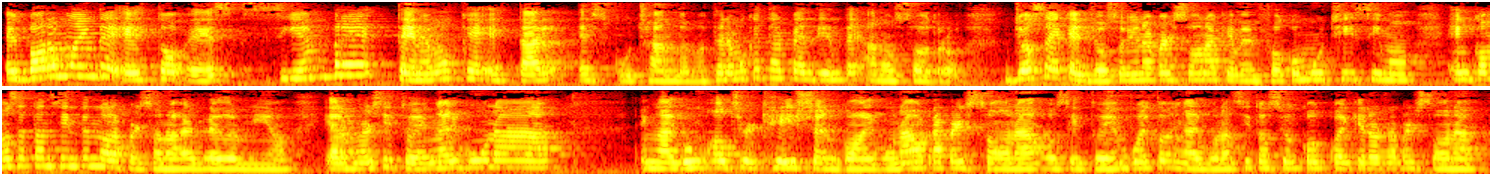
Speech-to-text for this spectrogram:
El bottom line de esto es, siempre tenemos que estar escuchándonos, tenemos que estar pendientes a nosotros. Yo sé que yo soy una persona que me enfoco muchísimo en cómo se están sintiendo las personas alrededor mío. Y a lo mejor si estoy en alguna en algún altercation con alguna otra persona o si estoy envuelto en alguna situación con cualquier otra persona.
